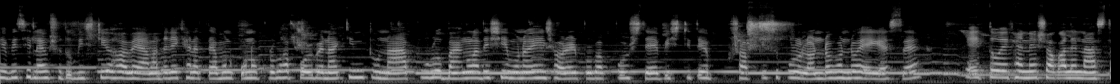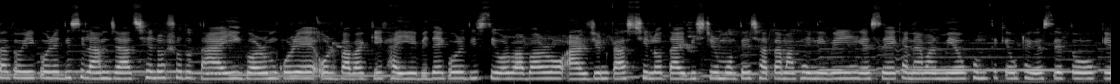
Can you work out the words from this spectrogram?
ভেবেছিলাম শুধু বৃষ্টি হবে, আমাদের এখানে তেমন কোনো প্রভাব পড়বে না, কিন্তু না, পুরো বাংলাদেশে মনে হয় ঝড়ের প্রভাব পড়ছে। বৃষ্টিতে সব কিছু পুরো লণ্ডভণ্ড হয়ে গেছে। এই তো এখানে সকালে নাস্তা তৈরি করে দিছিলাম, যা ছিল শুধু তাই। গরম করে ওর বাবাকে খাইয়ে বিদায় করে দিচ্ছি ওর বাবারও আর্জেন্ট কাজ ছিল, তাই বৃষ্টির মধ্যে ছাতা মাথায় নিয়ে গেছে। এখানে আমার মেয়েও ঘুম থেকে উঠে গেছে, তো ওকে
